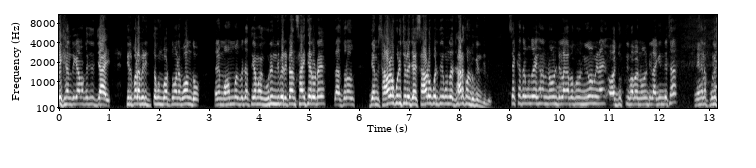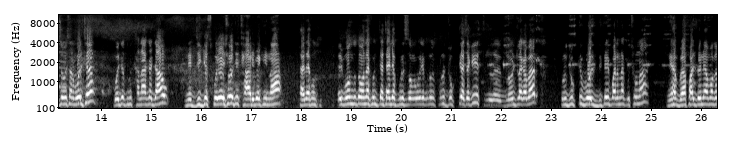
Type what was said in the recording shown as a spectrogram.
এইখান থেকে আমাকে যদি যাই তিলপাড়া ব্রিজ তখন বর্তমানে বন্ধ। তাহলে মোহাম্মদ বাজার থেকে আমাকে ঘুরিয়ে দিবে রিটার্ন সাইথিয়া রোডে প্লাস ধরো যে আমি সাহাড়া করে চলে যাই সাহাড়া করে থেকে বন্ধুরা ঝাড়খণ্ড ঢুকিয়ে দিবে। সেক্ষেত্রে বন্ধুরা, এখানে নোনটি লাগাবার কোনো নিয়মই নাই অযুক্তিভাবে নোনটি লাগিয়ে দিয়েছে। এখানে পুলিশ অফিসার বলছে বলছে তুমি থানাকে যাও, নিয়ে জিজ্ঞেস করে এসো যে ছাড়বে কি না। তাহলে এখন এই বন্ধু তো অনেক চাইলে পুলিশের সঙ্গে বলছে, কোনো যুক্তি আছে কি? নোনটি লাগাবার? কোনো যুক্তি বল দিতেই পারে না কিছু না। ব্যাপার জন্য আমাকে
